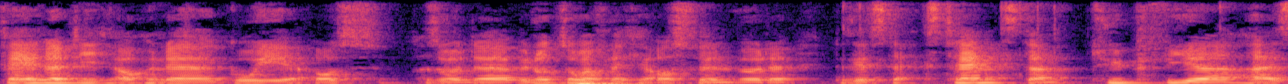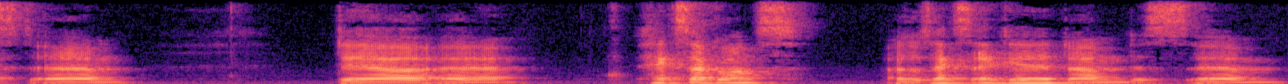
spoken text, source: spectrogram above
Felder, die ich auch in der GUI aus, also in der Benutzeroberfläche ausfüllen würde. Das ist jetzt der Extend, dann Typ 4 heißt ähm, der äh, Hexagons, also Sechsecke, dann das ähm,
